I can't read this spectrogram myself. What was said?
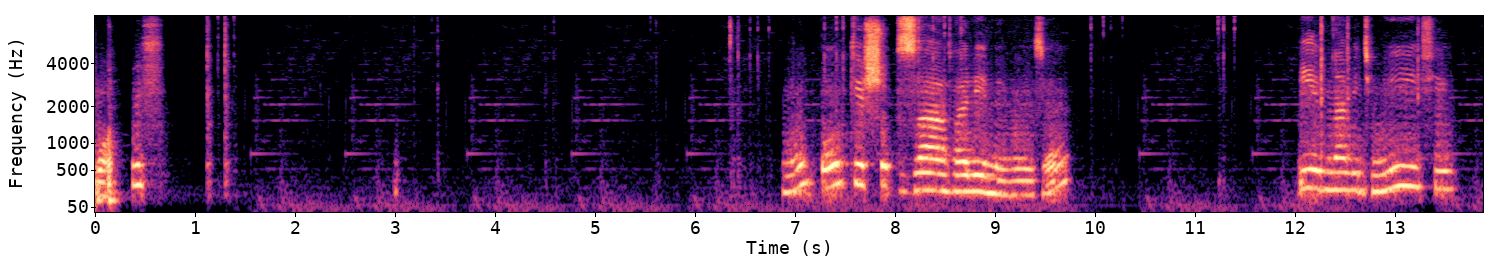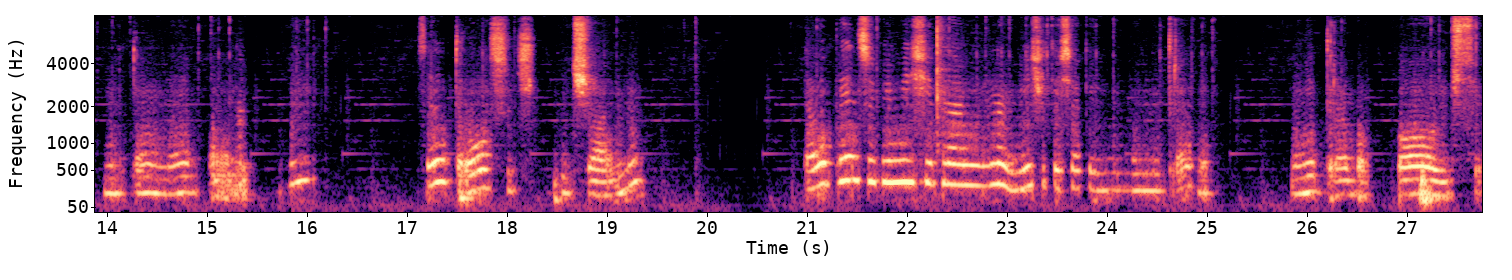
О. Ну, поки що взагалі не везе. І навіть міфів ніхто не падає. Ну, Це трошечки печально. Але, в принципі, міфік нам, ну, міфіки всякі нам не треба. Мені треба кайсер.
